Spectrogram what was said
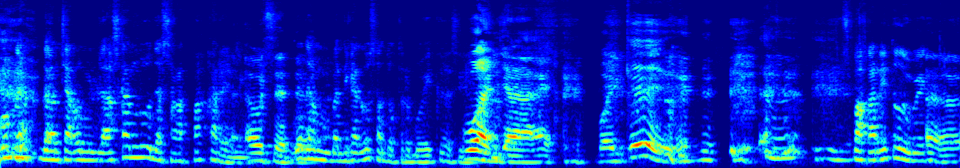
gue melihat dalam cara lu menjelaskan lu udah sangat pakar ya. Bang. oh shit Gue udah membandingkan lu sama dokter Boyke sih. wajah boyke Sepakar itu lu, Bang. Eh,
